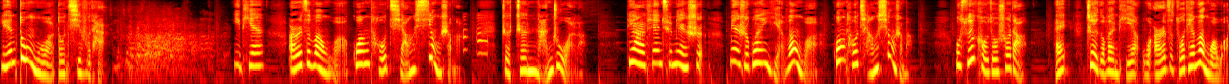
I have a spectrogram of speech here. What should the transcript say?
连动物都欺负他。一天，儿子问我光头强姓什么，这真难住我了。第二天去面试，面试官也问我光头强姓什么，我随口就说道：“哎，这个问题我儿子昨天问过我。”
